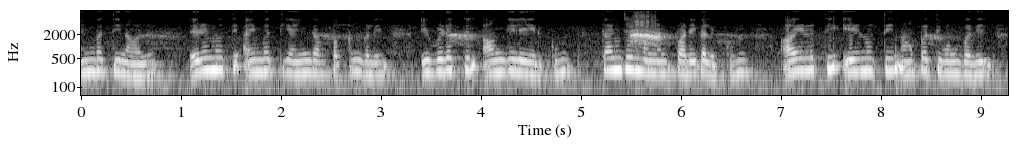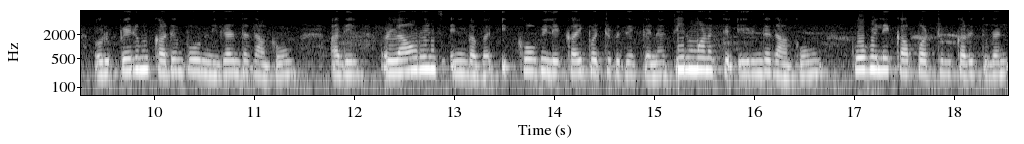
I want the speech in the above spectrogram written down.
ஐம்பத்தி நாலு இருநூற்றி ஐம்பத்தி ஐந்தாம் பக்கங்களில் இவ்விடத்தில் ஆங்கிலேயருக்கும் தஞ்சை மன்னன் படைகளுக்கும் ஆயிரத்தி எழுநூற்றி நாற்பத்தி ஒன்பதில் ஒரு பெரும் கடும்போர் நிகழ்ந்ததாகவும் அதில் லாரன்ஸ் என்பவர் இக்கோவிலை கைப்பற்றுவதற்கென தீர்மானத்தில் இருந்ததாகவும் கோவிலை காப்பாற்றும் கருத்துடன்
